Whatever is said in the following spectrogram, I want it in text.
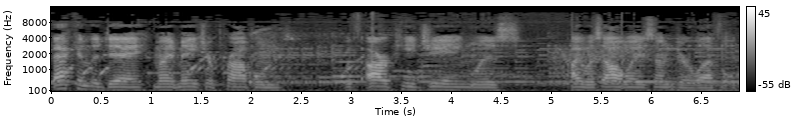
Back in the day, my major problem with RPGing was I was always underleveled.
